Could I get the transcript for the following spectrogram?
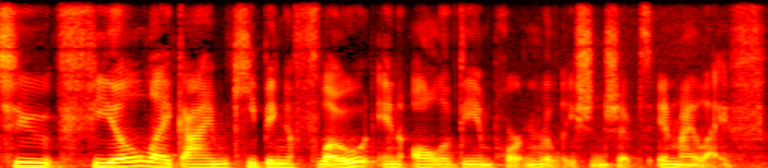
to feel like I'm keeping afloat in all of the important relationships in my life.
